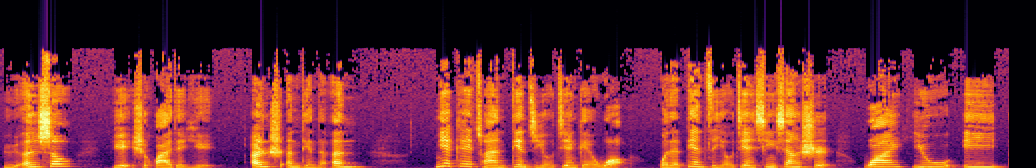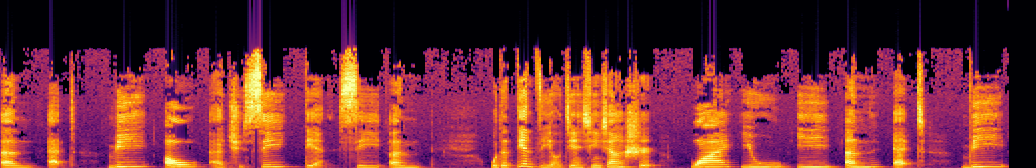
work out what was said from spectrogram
雨恩收，雨是坏的雨，恩是恩典的恩。你也可以传电子邮件给我，我的电子邮件信箱是 y u e n at v o h c 点 c n。我的电子邮件信箱是。y u e n at v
